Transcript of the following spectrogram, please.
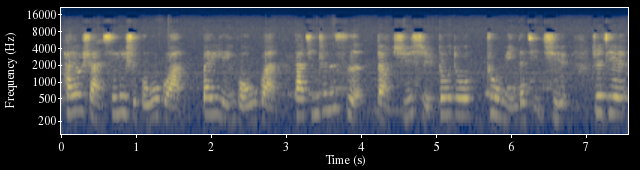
还有陕西历史博物馆、碑林博物馆、大清真寺等许许多多著名的景区。这些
